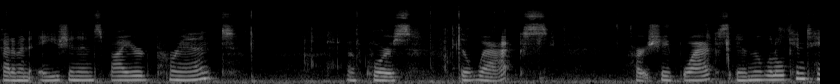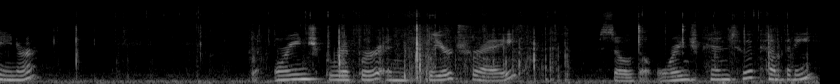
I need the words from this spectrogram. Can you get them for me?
Kind of an Asian inspired print. Of course, the wax, heart-shaped wax in the little container. The orange gripper and clear tray. So the orange pen to accompany.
